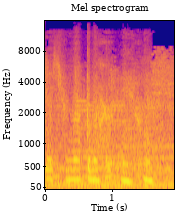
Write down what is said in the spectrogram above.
guess you're not gonna hurt me, huh?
